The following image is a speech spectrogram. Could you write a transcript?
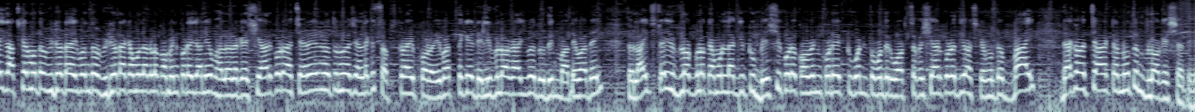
গাইজ আজকের মতো ভিডিওটা এই পর্যন্ত। ভিডিওটা কেমন লাগল কমেন্ট করে জানিও, ভালো লাগে শেয়ার করো, আর চ্যানেলে নতুন হলে চ্যানেলটাকে সাবস্ক্রাইব করো। এবার থেকে ডেলি ব্লগ আসবে দুদিন বাদে বাদেই। তো লাইফস্টাইল ব্লগগুলো কেমন লাগছে একটু বেশি করে কমেন্ট করে একটুখানি তোমাদের হোয়াটসঅ্যাপে শেয়ার করে দিও। আজকের মতো বাই দেখা হচ্ছে আর একটা নতুন ব্লগের সাথে।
